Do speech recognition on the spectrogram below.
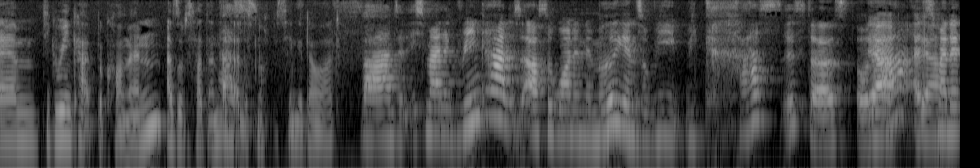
ähm, die Green Card bekommen. Also das hat dann halt alles noch ein bisschen gedauert. Wahnsinn. Ich meine, Green Card ist auch so one in a million. So wie, wie krass ist das, oder? Ja, also ja. ich meine,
